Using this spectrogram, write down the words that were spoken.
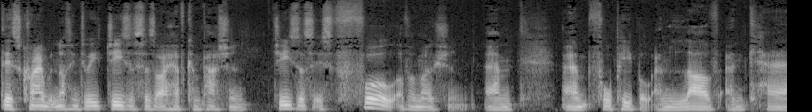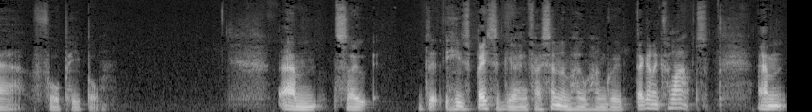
this crowd with nothing to eat, Jesus says, I have compassion. Jesus is full of emotion um, um, for people and love and care for people. Um, so he's basically going, if I send them home hungry, they're going to collapse. Um,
